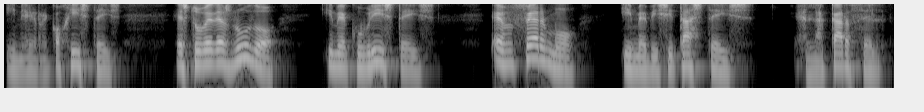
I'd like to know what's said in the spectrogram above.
y me recogisteis, estuve desnudo y me cubristeis, enfermo y me visitasteis en la cárcel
